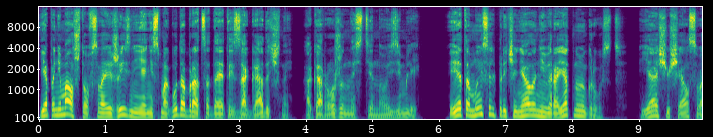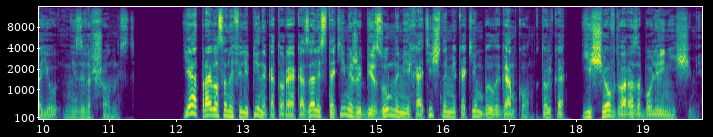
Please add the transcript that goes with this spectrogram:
Я понимал, что в своей жизни я не смогу добраться до этой загадочной, огороженной стеной земли. И эта мысль причиняла невероятную грусть я ощущал свою незавершенность. Я отправился на Филиппины, которые оказались такими же безумными и хаотичными, каким был и Гонконг, только еще в два раза более нищими.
